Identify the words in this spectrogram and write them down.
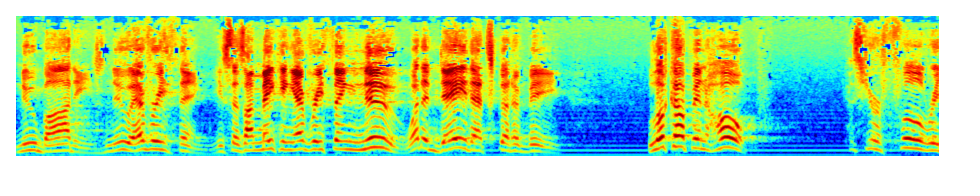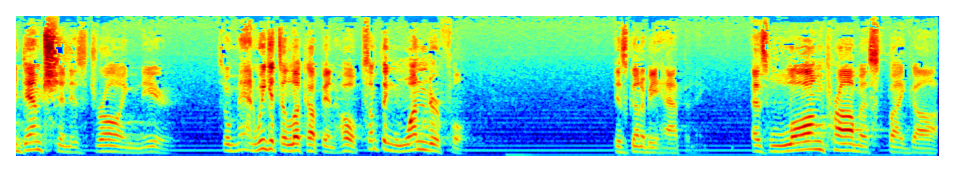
new bodies, new everything. He says, I'm making everything new. What a day that's going to be. Look up in hope because your full redemption is drawing near. So, man, we get to look up in hope. Something wonderful is going to be happening. As long promised by God,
